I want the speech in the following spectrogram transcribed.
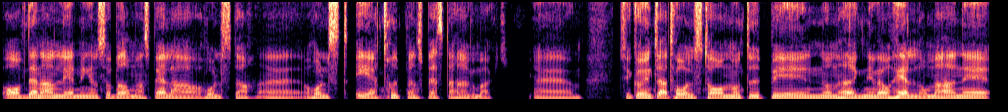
av den anledningen så bör man spela Holst där. Eh, Holst är truppens bästa högerback. Eh, tycker inte att Holst har nått upp i någon hög nivå heller, men han är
